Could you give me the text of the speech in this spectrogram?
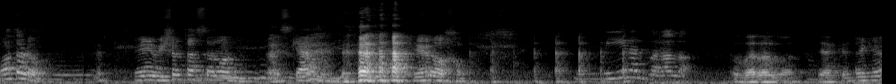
ಮಾತಾಡು. ಏ ವಿಶ್ವತಾ ಸರ್ ಸ್ಕ್ಯಾಮ್ ಹೇಳು. ನೀರಲ್ಲಿ ಬರಲ್ಲ. ಬರಲ್ವಾ? ಯಾಕೆ? ಯಾಕೆ?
